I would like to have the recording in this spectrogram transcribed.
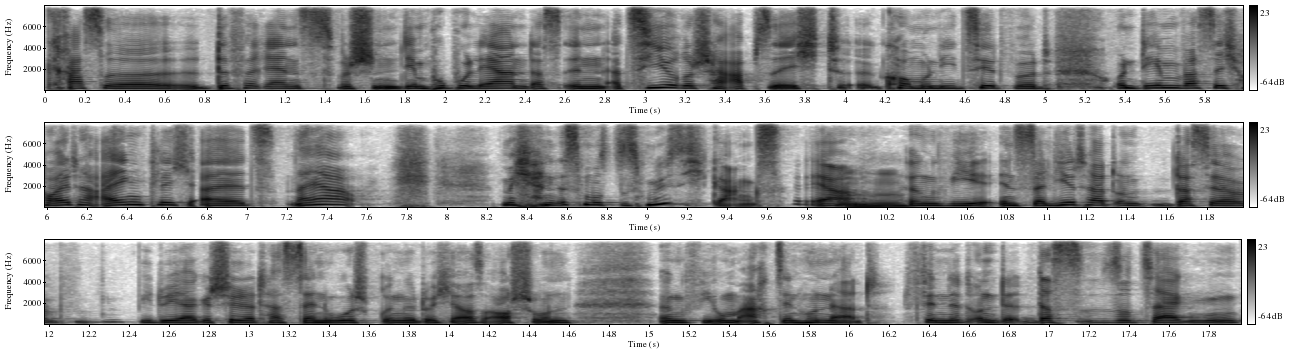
krasse Differenz zwischen dem Populären, das in erzieherischer Absicht äh, kommuniziert wird, und dem, was sich heute eigentlich als, naja, Mechanismus des Müßiggangs ja, mhm. irgendwie installiert hat und das ja, wie du ja geschildert hast, seine Ursprünge durchaus auch schon irgendwie um 1800 findet und das sozusagen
